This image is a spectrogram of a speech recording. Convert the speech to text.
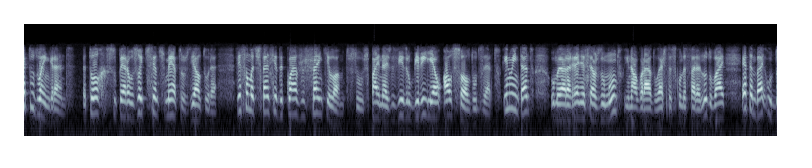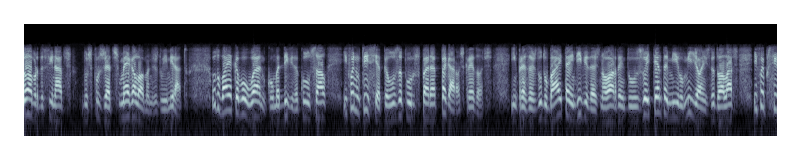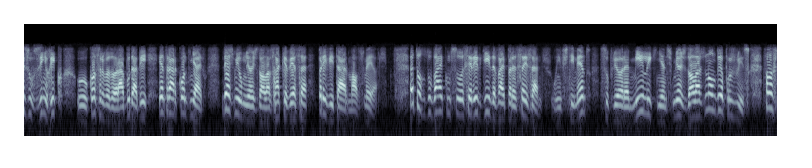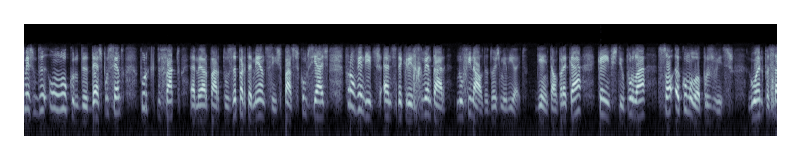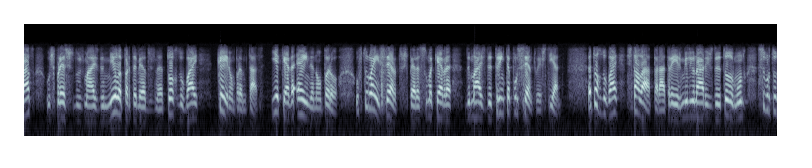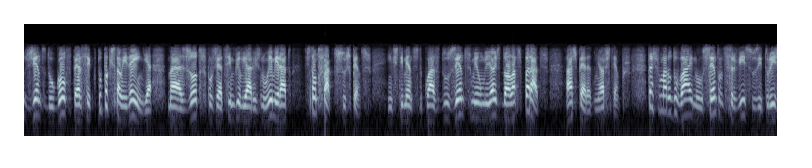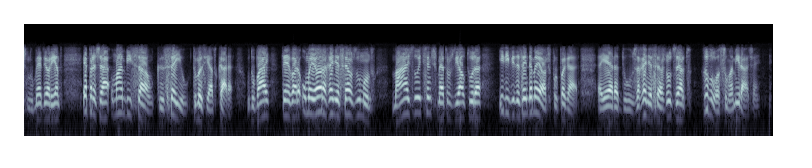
É tudo em grande. A torre supera os 800 metros de altura. Vê-se a uma distância de quase 100 quilómetros. Os painéis de vidro brilham ao sol do deserto. E, no entanto, o maior arranha-céus do mundo, inaugurado esta segunda-feira no Dubai, é também o dobro de finados dos projetos megalómanos do Emirato. O Dubai acabou o ano com uma dívida colossal e foi notícia pelos apuros para pagar aos credores. Empresas do Dubai têm dívidas na ordem dos 80 mil milhões de dólares e foi preciso o vizinho rico, o conservador Abu Dhabi, entrar com dinheiro, 10 mil milhões de dólares à cabeça, para evitar males maiores. A Torre Dubai começou a ser erguida vai para seis anos. O investimento, superior a 1.500 milhões de dólares, não deu prejuízo. Fala-se mesmo de um lucro de 10%, porque, de facto, a maior parte dos apartamentos e espaços comerciais foram vendidos antes da crise rebentar no final de 2008. De então para cá, quem investiu por lá só acumulou prejuízos. No ano passado, os preços dos mais de mil apartamentos na Torre Dubai caíram para metade. E a queda ainda não parou. O futuro é incerto. Espera-se uma quebra de mais de 30% este ano. A Torre Dubai está lá para atrair milionários de todo o mundo, sobretudo gente do Golfo Pérsico, do Paquistão e da Índia, mas outros projetos imobiliários no Emirato estão de facto suspensos. Investimentos de quase 200 mil milhões de dólares parados à espera de melhores tempos. Transformar o Dubai no centro de serviços e turismo do Médio Oriente é para já uma ambição que saiu demasiado cara. O Dubai tem agora o maior arranha-céus do mundo, mais de 800 metros de altura e dívidas ainda maiores por pagar. A era dos arranha-céus no deserto revelou-se uma miragem.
